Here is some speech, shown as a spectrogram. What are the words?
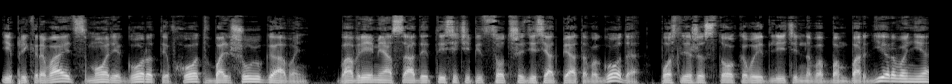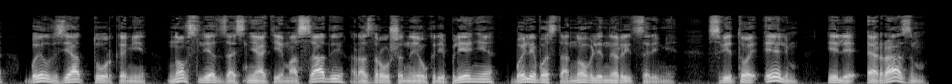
и прикрывает с моря город и вход в Большую гавань. Во время осады 1565 года, после жестокого и длительного бомбардирования, был взят турками, но вслед за снятием осады разрушенные укрепления были восстановлены рыцарями. Святой Эльм или Эразм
